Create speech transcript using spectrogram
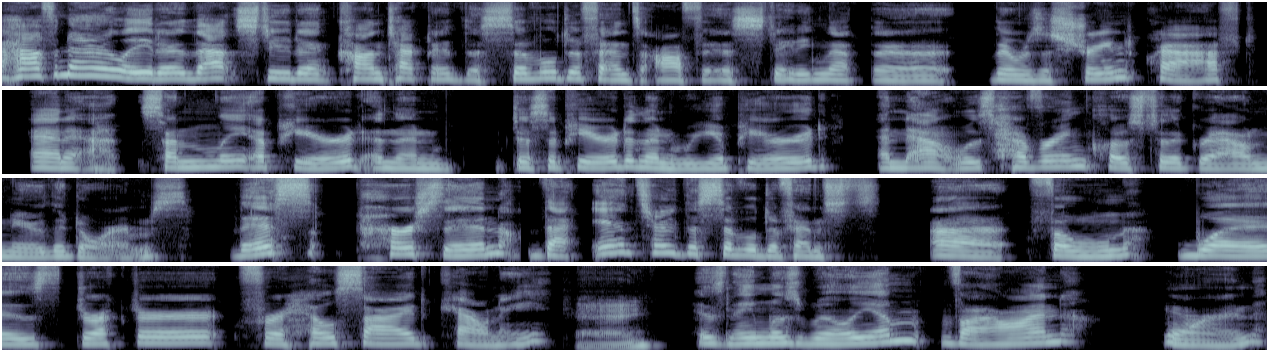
A half an hour later, that student contacted the civil defense office stating that the there was a strange craft and it suddenly appeared and then disappeared and then reappeared and now it was hovering close to the ground near the dorms. This person that answered the civil defense uh, phone was director for Hillsdale County. Okay. His name was William Von Horn,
